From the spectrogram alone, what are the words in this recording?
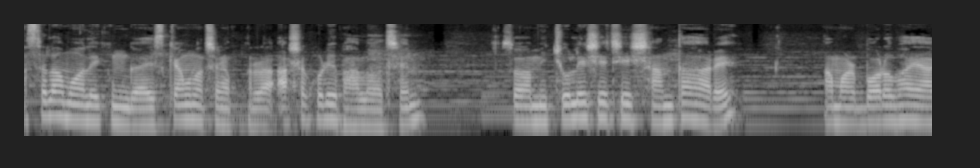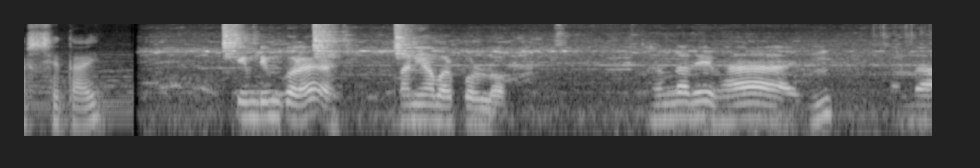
আসসালামু আলাইকুম গাইস কেমন আছেন আপনারা? আশা করি ভালো আছেন। সো আমি চলে এসেছি শান্তাহারে। আমার বড় ভাই আসছে তাই। টিম টিম করে পানি আবার পড়ল। ঠান্ডা রে ভাই। হুম? ঠান্ডা।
